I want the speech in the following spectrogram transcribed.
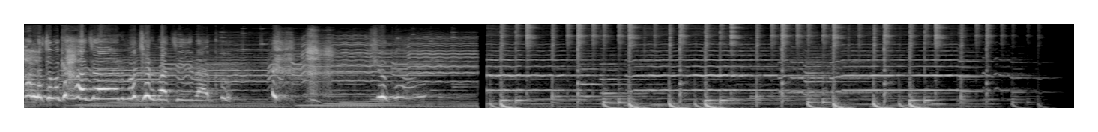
আল্লাহ তোমাকে হাজার বছর বাঁচিয়ে রাখো। সুখে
